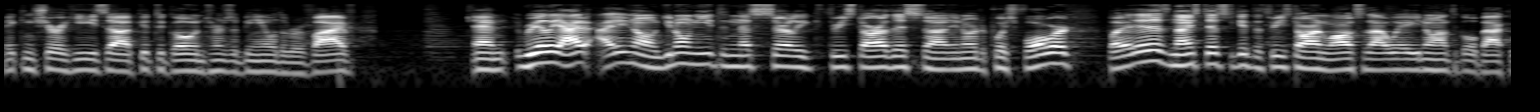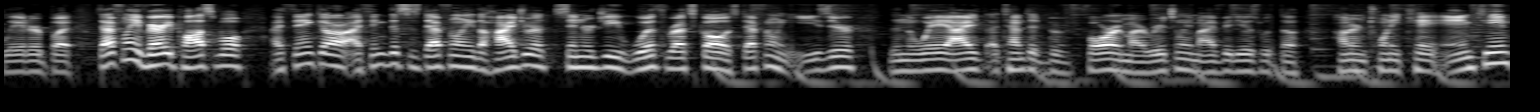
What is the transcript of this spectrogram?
making sure he's uh, good to go in terms of being able to revive. And really, I, I you know, you don't need to necessarily three-star this uh, in order to push forward, but it is nice just to get the three-star unlocked so that way you don't have to go back later. But definitely very possible. I think uh, I think this is definitely the Hydra synergy with Red Skull is definitely easier than the way I attempted before in my originally my videos with the 120k AIM team.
